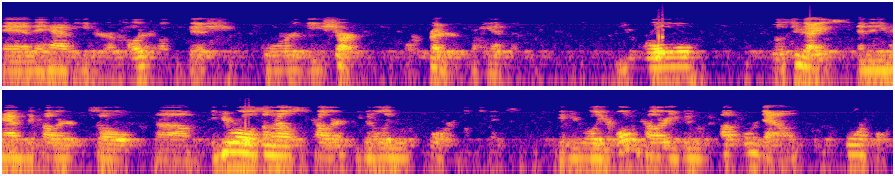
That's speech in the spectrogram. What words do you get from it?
and they have either a color of the fish or the shark or predator coming at them. You roll those two dice, and then you have the color. So um, if you roll someone else's color, you can only move it forward one space. If you roll your own color, you can move it up or down or forward.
